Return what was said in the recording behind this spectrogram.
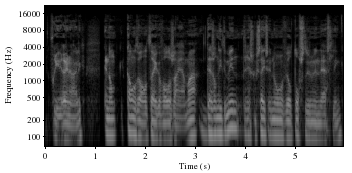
voor iedereen eigenlijk. En dan kan het wel een tegenvaller zijn. Ja. Maar desalniettemin, er is nog steeds enorm veel tofs te doen in de Efteling.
